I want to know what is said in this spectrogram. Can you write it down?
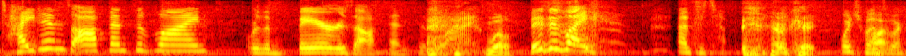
Titans offensive line or the Bears offensive line? Well, this is like, that's a tough one. okay. Which one's Uh, worse?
